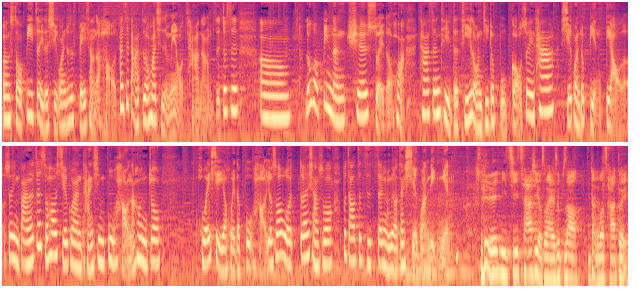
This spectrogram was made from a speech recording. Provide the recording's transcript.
嗯，手臂这里的血管就是非常的好。但是打针的话，其实没有差这样子，就是，嗯，如果病人缺水的话，他身体的体容积就不够，所以他血管就扁掉了，所以你反而这时候血管弹性不好，然后你就。回血也回的不好，有时候我都在想说，不知道这支针有没有在血管里面。所以你其实插下去有时候还是不知道你到底有没有插对。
